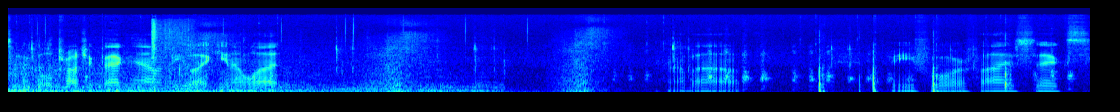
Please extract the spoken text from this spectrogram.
to my gold project back now and be like, you know what? How about three, four, five, six,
